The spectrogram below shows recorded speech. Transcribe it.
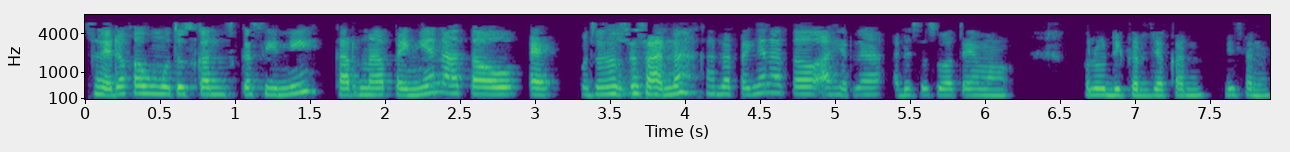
Saya kamu memutuskan ke sini karena pengen atau eh memutuskan ke sana karena pengen atau akhirnya ada sesuatu yang emang perlu dikerjakan di sana?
